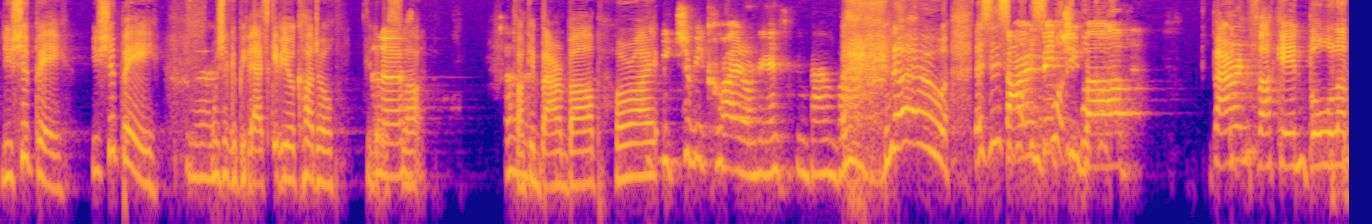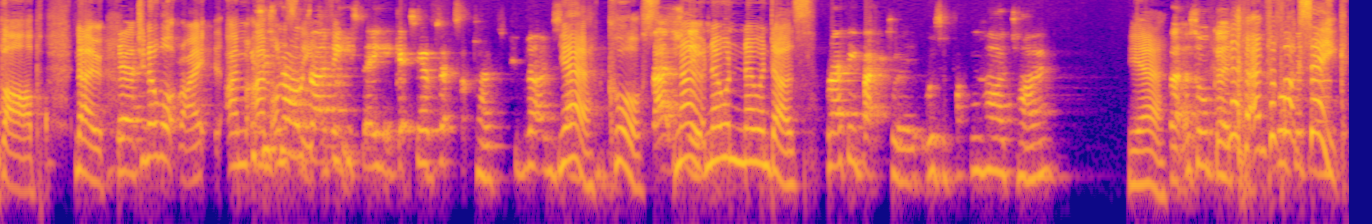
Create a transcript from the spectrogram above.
You should be. You should be. Yeah. Wish I could be there to give you a cuddle. You little No. slut. Um, Fucking Baron Barb. All right. You should be crying on here, fucking Baron Barb. no. This is what- Baron what- bitchy Barb. Baron fucking baller Barb. No. Yeah. Do you know what? Right. I'm. It's I'm just honestly. Think- diabetes thing. It gets me upset sometimes. People don't understand. yeah. Of course. no. Actually- No one. No one does. When I think back to it, it was a fucking hard time, Yeah. but it's all good. Yeah, but, and for fuck's now. sake,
